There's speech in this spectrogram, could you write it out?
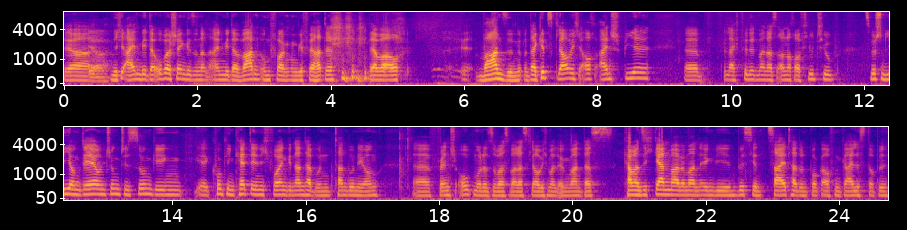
der Ja. nicht einen Meter Oberschenkel, sondern einen Meter Wadenumfang ungefähr hatte, der war auch Wahnsinn. Und da gibt es, glaube ich, auch ein Spiel, äh, vielleicht findet man das auch noch auf YouTube, zwischen Lee Yong-dae und Chung Ji Sung gegen äh, Cooking Cat, den ich vorhin genannt habe, und Tan Bo Neong. Äh, French Open oder sowas war das, glaube ich, mal irgendwann. Das kann man sich gern mal, wenn man irgendwie ein bisschen Zeit hat und Bock auf ein geiles Doppel,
